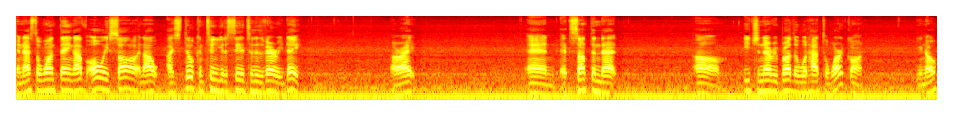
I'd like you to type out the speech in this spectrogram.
And that's the one thing I've always saw and I I still continue to see it to this very day. All right? And it's something that um, each and every brother would have to work on, you know.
